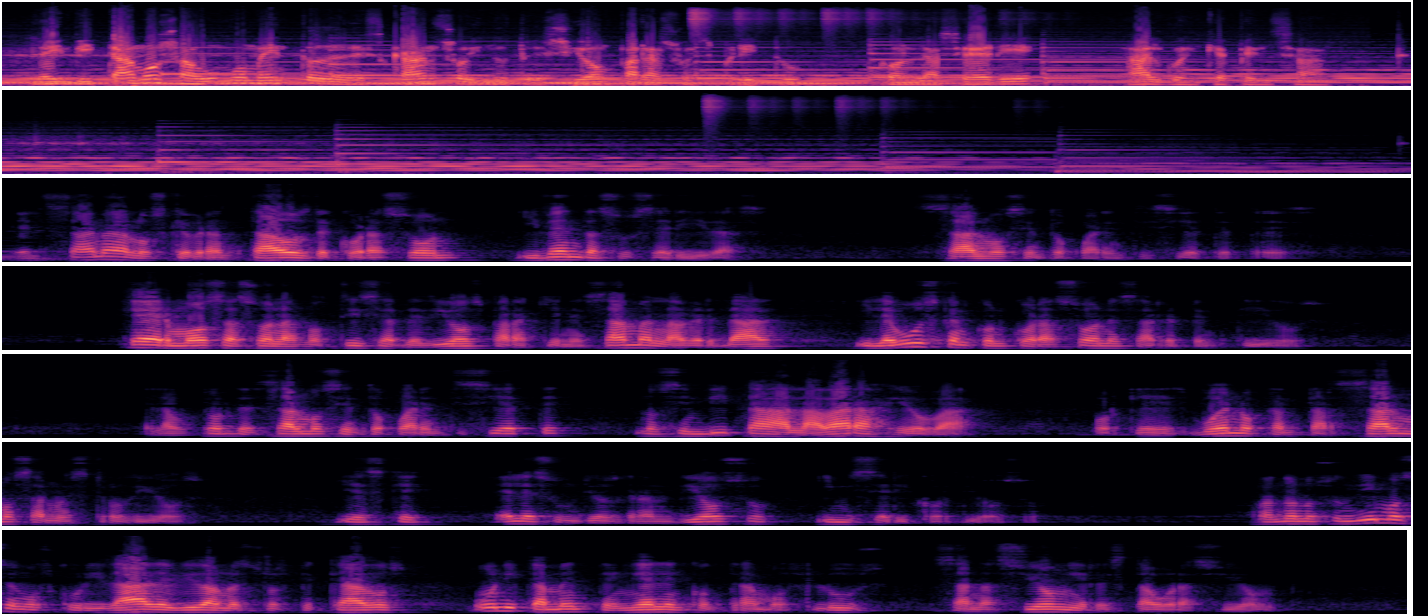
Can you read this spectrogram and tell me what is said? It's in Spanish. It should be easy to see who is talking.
Speaker 1: Le invitamos a un momento de descanso y nutrición para su espíritu con la serie Algo en que pensar.
Speaker 2: Él sana a los quebrantados de corazón y venda sus heridas. Salmo 147, 3. Qué hermosas son las noticias de Dios para quienes aman la verdad y le buscan con corazones arrepentidos. El autor del Salmo 147 nos invita a alabar a Jehová, porque es bueno cantar salmos a nuestro Dios, y es que Él es un Dios grandioso y misericordioso. Cuando nos hundimos en oscuridad debido a nuestros pecados, únicamente en Él encontramos luz, sanación y restauración.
